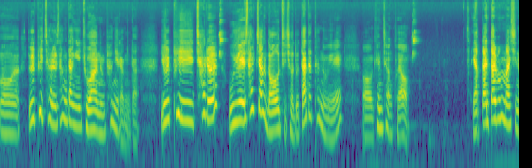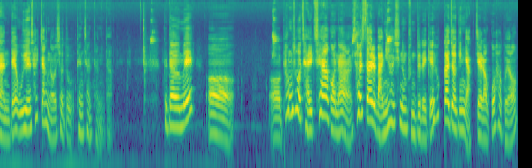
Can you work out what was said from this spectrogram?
어, 율피차를 상당히 좋아하는 편이랍니다. 율피차를 우유에 살짝 넣어 드셔도 따뜻한 우유에 어, 괜찮고요. 약간 떫은 맛이 나는데 우유에 살짝 넣으셔도 괜찮답니다. 그 다음에 어, 어, 평소 잘 체하거나 설사를 많이 하시는 분들에게 효과적인 약재라고 하고요.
